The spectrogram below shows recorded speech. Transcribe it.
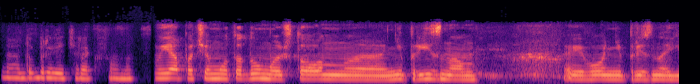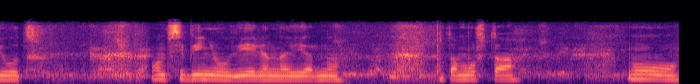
Да, добрый вечер, Оксана. Я почему-то думаю, что он э, не признан, его не признают. Он в себе не уверен, наверное. Потому что, ну,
